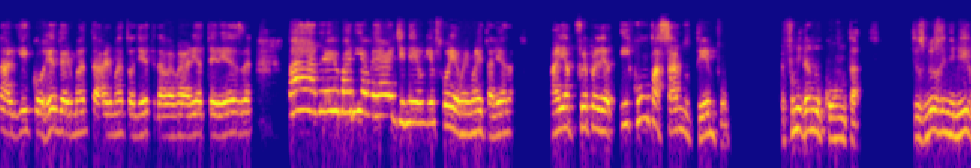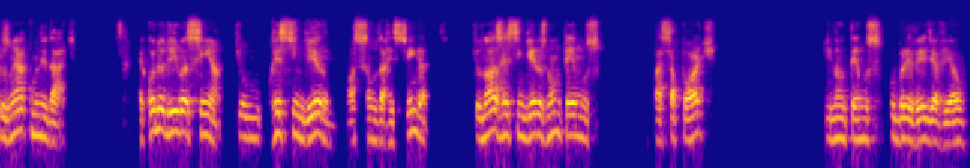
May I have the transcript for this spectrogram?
Larguei correndo a irmã, a irmã Antonieta da Maria Tereza. Padre, Maria Verde, nem o que foi, uma irmã italiana. Aí fui aprendendo. E com o passar do tempo, eu fui me dando conta que os meus inimigos não é a comunidade. É quando eu digo assim, ó, que o restingueiro, nós somos da Restinga, que nós restingueiros não temos passaporte e não temos o brevet de avião,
